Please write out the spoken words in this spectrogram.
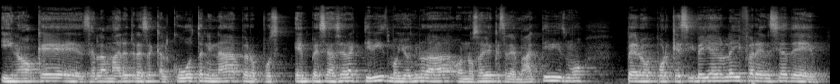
Y no que sea la madre Teresa Calcuta ni nada, pero pues empecé a hacer activismo. Yo ignoraba o no sabía que se le llamaba activismo, pero porque sí veía yo la diferencia de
